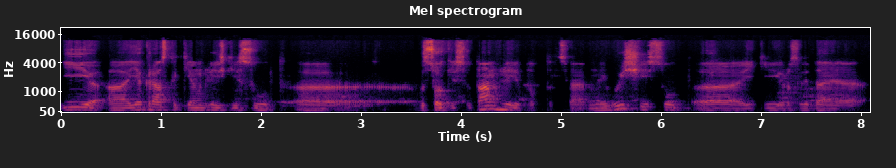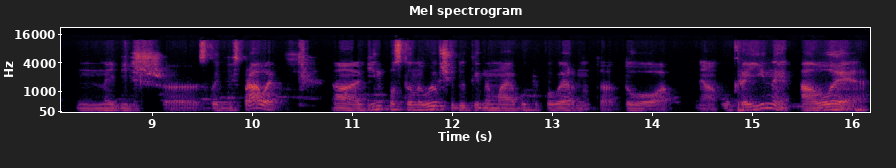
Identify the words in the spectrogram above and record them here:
і е, якраз таки англійський суд, е, високий суд Англії, тобто це найвищий суд, який розглядає найбільш складні справи. Він постановив, що дитина має бути повернута до України, але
